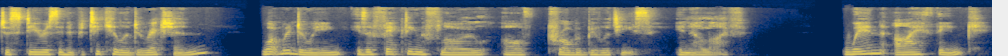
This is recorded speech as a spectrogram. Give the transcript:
to steer us in a particular direction, what we're doing is affecting the flow of probabilities in our life. When I think,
